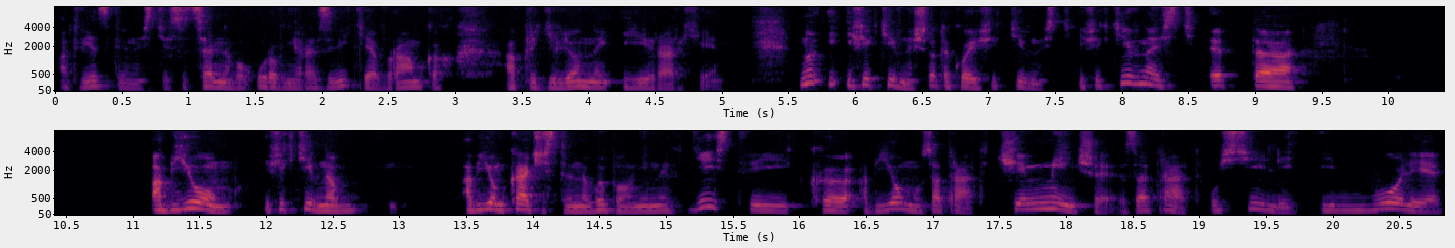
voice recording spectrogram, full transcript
ответственности, социального уровня развития в рамках определенной иерархии. Ну и эффективность. Что такое эффективность? Эффективность – это объем эффективно объем качественно выполненных действий к объему затрат. Чем меньше затрат, усилий и более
